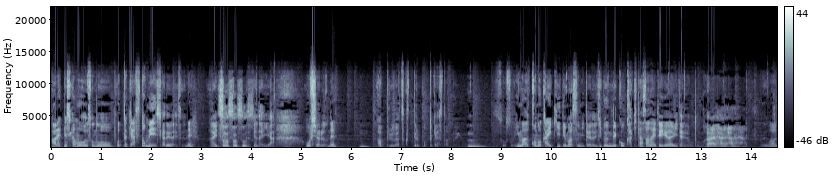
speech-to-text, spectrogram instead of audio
あれってしかも、その、ポッドキャスト名しか出ないですよね。あいつそうそうそうそうじゃない、いや、オフィシャルのね、うん。アップルが作ってるポッドキャストアプリ。うん。そうそう。今、この回聞いてますみたいな、自分でこう書き足さないといけないみたいなことになる。はいはいはい煩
